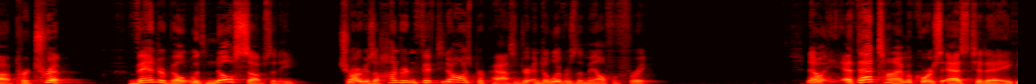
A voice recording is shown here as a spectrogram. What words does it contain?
uh, per trip. Vanderbilt, with no subsidy, charges $150 per passenger and delivers the mail for free. Now, at that time, of course, as today,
